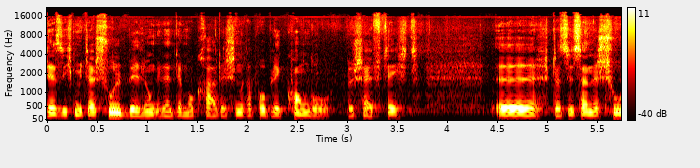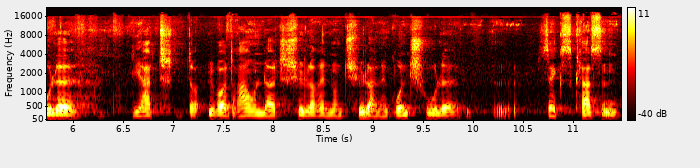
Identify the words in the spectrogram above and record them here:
der sich mit der Schulbildung in der Demokratischen Republik Kongo beschäftigt. Äh, das ist eine Schule, die hat über 300 Schülerinnen und Schüler, eine Grundschule, äh, sechs Klassen.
